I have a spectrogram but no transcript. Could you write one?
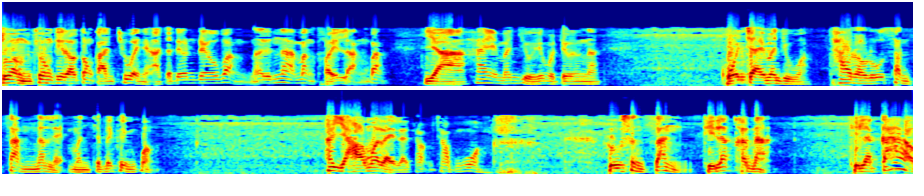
ช่วงช่วงที่เราต้องการช่วยเนี่ยอาจจะเดินเร็วบ้างเดินหน้าบ้างถอยหลังบ้าง อย่าให้มันอยู่ในบทเดียวนั้นหัวใจมันอยู่อะ ถ้าเรารู้สั้น ๆ นั่นแหละ มันจะไม่เคยง่วง ถ้ายาวเมื่อไหร่แล้วชอบชอบง่วง รู้สั้นๆทีละขณะ ทีละก้าว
